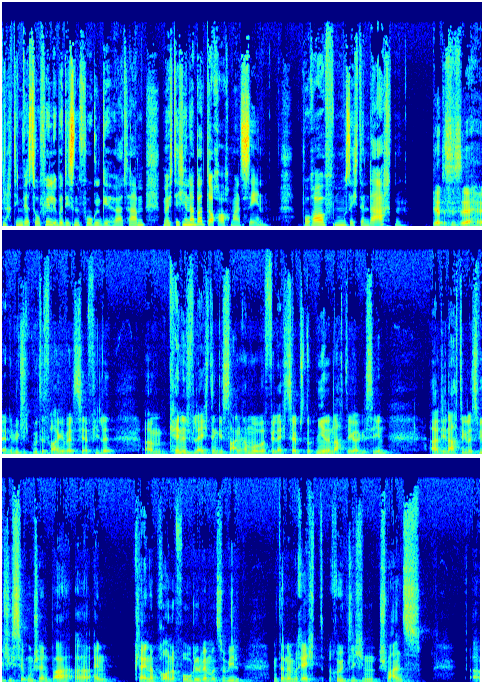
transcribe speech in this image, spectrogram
Nachdem wir so viel über diesen Vogel gehört haben, möchte ich ihn aber doch auch mal sehen. Worauf muss ich denn da achten? Ja, das ist äh, eine wirklich gute Frage, weil sehr viele ähm, kennen vielleicht den Gesang, haben aber vielleicht selbst noch nie eine Nachtigall gesehen. Äh, die Nachtigall ist wirklich sehr unscheinbar, äh, ein kleiner brauner Vogel, wenn man so will, mit einem recht rötlichen Schwanz, äh,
